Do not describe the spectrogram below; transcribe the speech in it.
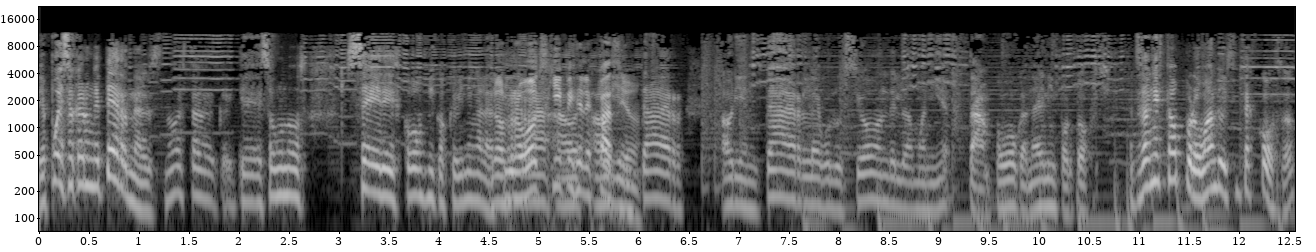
Después sacaron Eternals, ¿no? Esta, que son unos seres cósmicos que vienen a la Los Tierra robots a- hippies del a espacio. orientar, a orientar la evolución de la humanidad. Tampoco, a nadie le importó. Entonces han estado probando distintas cosas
